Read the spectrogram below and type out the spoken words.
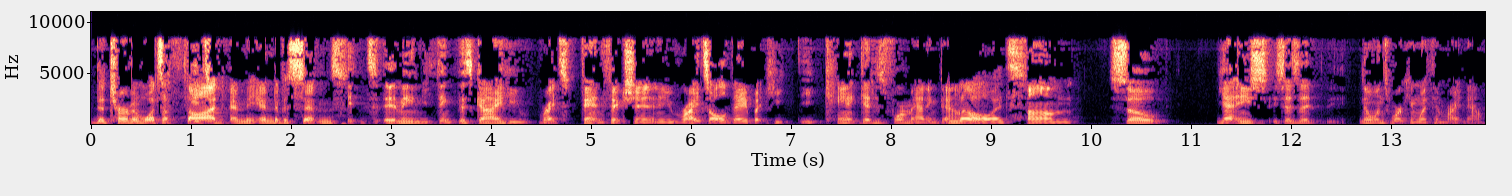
determine what's a thought and the end of a sentence. It's, I mean, you think this guy he writes fan fiction and he writes all day, but he he can't get his formatting down. No, it's Um. So, yeah, and he, he says that no one's working with him right now.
